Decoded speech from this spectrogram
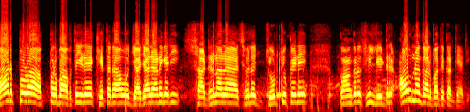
ਹਰ ਪ੍ਰਭਾ- ਪ੍ਰਭਾਵਿਤ ਜਿਹੜੇ ਖੇਤਰ ਆ, ਉਹ ਜਾਇਜ਼ਾ ਲੈਣਗੇ ਜੀ। ਸਾਡੇ ਨਾਲ ਇਸ ਵੇਲੇ ਜੁੜ ਚੁੱਕੇ ਨੇ ਕਾਂਗਰਸੀ ਲੀਡਰ ਆਓ ਨਾਲ ਗੱਲਬਾਤ ਕਰਦੇ ਆ ਜੀ।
